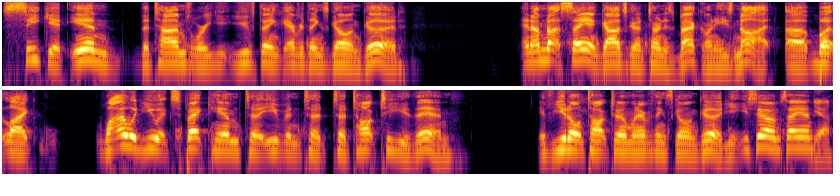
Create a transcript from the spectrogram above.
seek it in the times where you, you think everything's going good. And I'm not saying God's going to turn his back on you. He's not. Uh, but like, why would you expect him to even to, to talk to you then if you don't talk to him when everything's going good? You, you see what I'm saying? Yeah.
